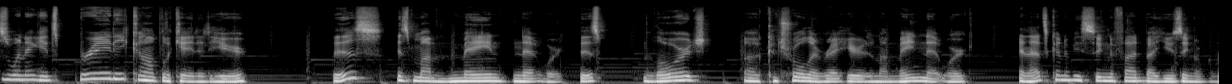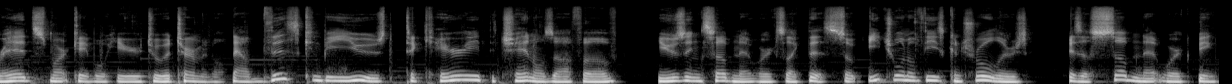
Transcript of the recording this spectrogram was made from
is when it gets pretty complicated here. This is my main network. This large uh, controller right here is my main network, and that's going to be signified by using a red smart cable here to a terminal. Now, this can be used to carry the channels off of using subnetworks like this. So each one of these controllers is a subnetwork being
